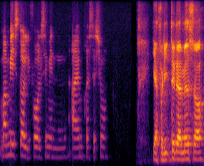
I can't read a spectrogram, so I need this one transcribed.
mig mest stolt i forhold til min egen præstation. Ja, fordi det der med så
